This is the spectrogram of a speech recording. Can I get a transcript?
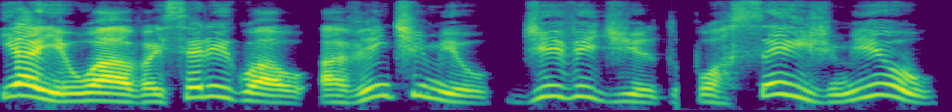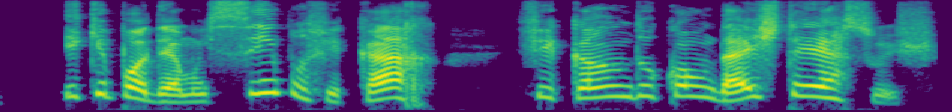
E aí, o a vai ser igual a 20.000 dividido por 6.000, e que podemos simplificar ficando com 10 terços.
